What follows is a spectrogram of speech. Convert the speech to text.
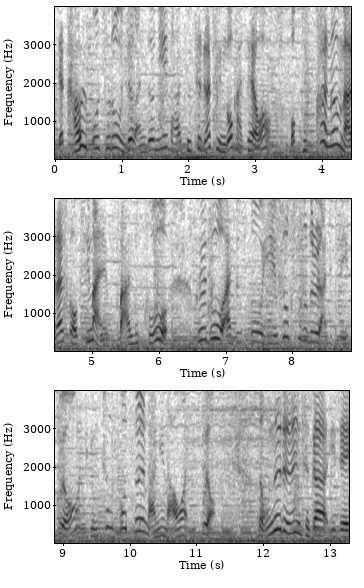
이제 가을 꽃으로 이제 완전히 다 교체가 된 것 같아요. 뭐 국화는 말할 거 없이 말, 많고 그래도 아직도 이 프록스들 아직도 있고요. 지금 층꽃들 많이 나와 있고요. 자, 오늘은 제가 이제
